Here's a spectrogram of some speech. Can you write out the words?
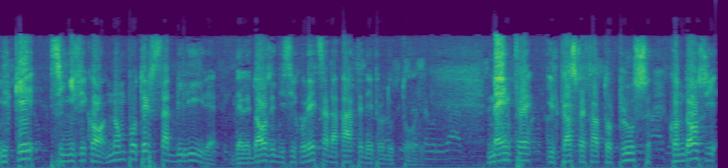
il che significò non poter stabilire delle dosi di sicurezza da parte dei produttori mentre il Transfer Factor Plus con dosi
